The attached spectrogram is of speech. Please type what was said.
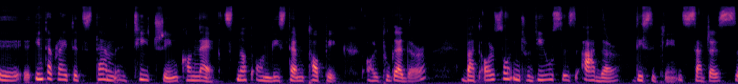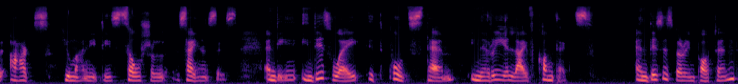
Uh, integrated STEM teaching connects not only STEM topic altogether, but also introduces other disciplines such as arts, humanities, social sciences. And in, in this way, it puts STEM in a real life context. And this is very important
